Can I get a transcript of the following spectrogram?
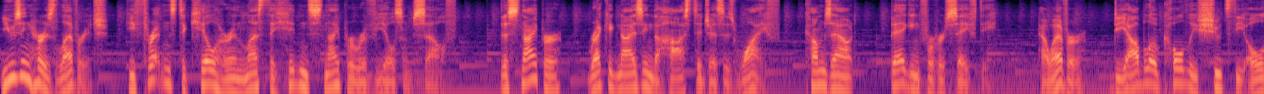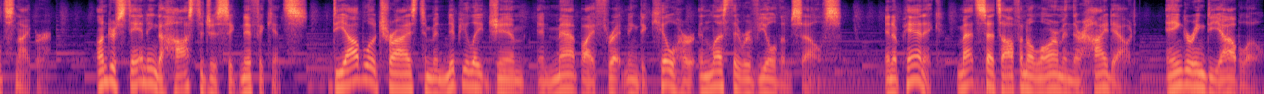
Using her as leverage, he threatens to kill her unless the hidden sniper reveals himself. The sniper, recognizing the hostage as his wife, comes out, begging for her safety. However, Diablo coldly shoots the old sniper. Understanding the hostage's significance, Diablo tries to manipulate Jim and Matt by threatening to kill her unless they reveal themselves. In a panic, Matt sets off an alarm in their hideout, angering Diablo,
